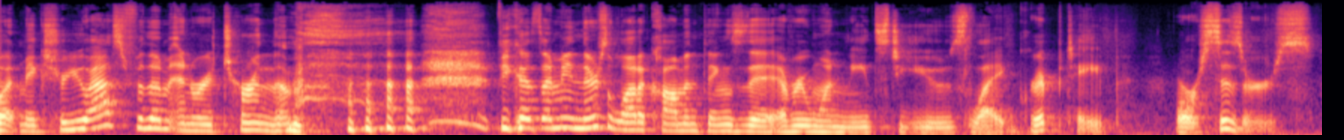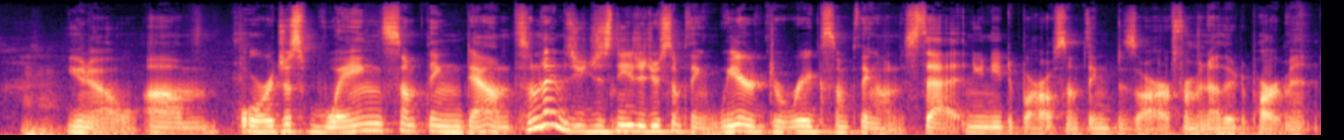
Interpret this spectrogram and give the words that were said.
But make sure you ask for them and return them. because, I mean, there's a lot of common things that everyone needs to use, like grip tape or scissors, you know, um, or just weighing something down. Sometimes you just need to do something weird to rig something on a set and you need to borrow something bizarre from another department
